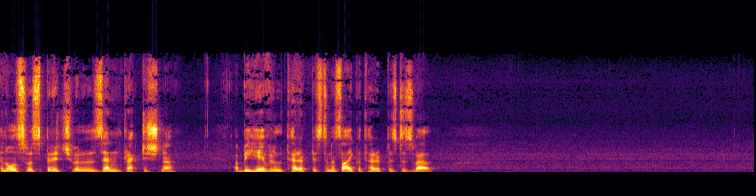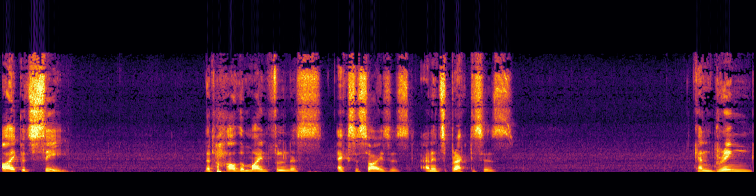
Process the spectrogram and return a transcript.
and also a spiritual Zen practitioner, a behavioral therapist, and a psychotherapist as well, I could see that how the mindfulness exercises and its practices can bring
